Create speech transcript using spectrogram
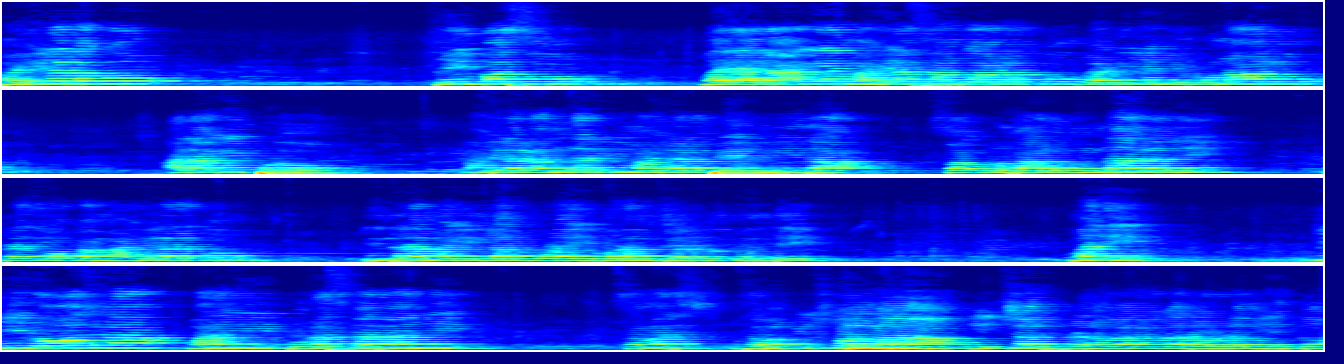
మహిళలకు ఫ్రీ బస్సు మరి అలా మహిళా సంఘాలకు వడ్డీ లేని రుణాలు అలాగే ఇప్పుడు మహిళలందరికీ మహిళల పేరు మీద స్వగృహాలు ఉండాలని ప్రతి ఒక్క మహిళలకు ఇందిరమ్మ ఇళ్ళను కూడా ఇవ్వడం జరుగుతుంది. మరి ఈ రోజున మనం ఈ పురస్కారాన్ని సమర్ సమర్పించుకొని మన ఇన్ఛార్జ్ ప్రణవనగా రావడం ఎంతో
